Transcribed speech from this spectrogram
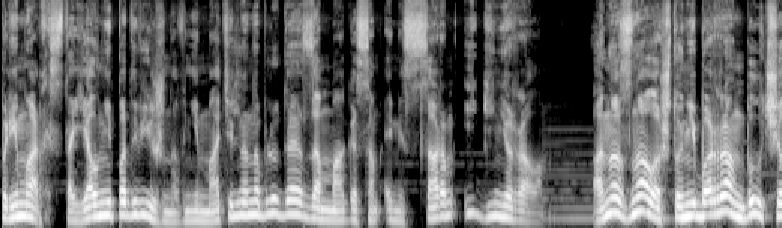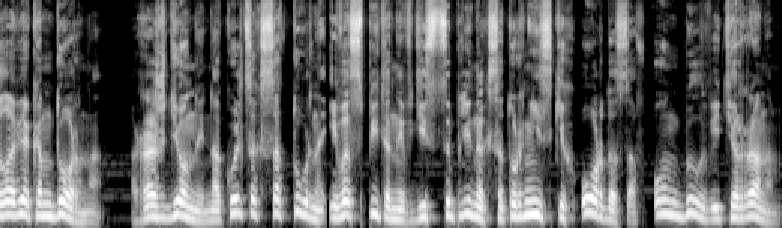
Примарх стоял неподвижно, внимательно наблюдая за Магасом-эмиссаром и генералом. Она знала, что Небаран был человеком Дорна, Рожденный на кольцах Сатурна и воспитанный в дисциплинах сатурнийских ордосов, он был ветераном,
